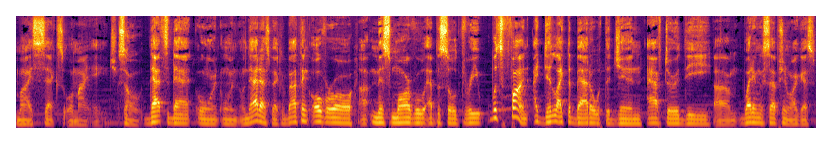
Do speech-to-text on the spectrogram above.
my sex, or my age. So that's that on on on that aspect. But I think overall, uh, Miss Marvel episode three was fun. I did like the battle with the Jinn after the um, wedding reception, or I guess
